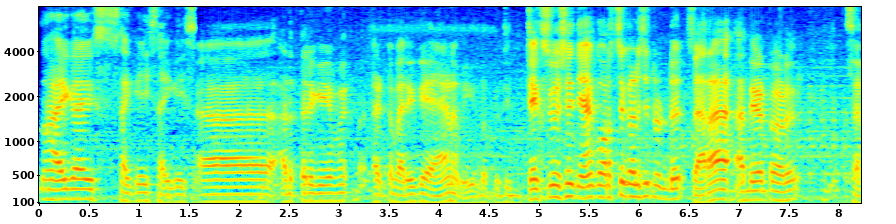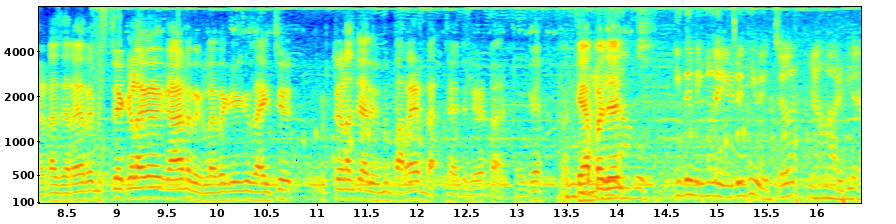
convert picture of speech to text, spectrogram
Hi guys hi guys hi guys അടുത്തൊരു ഗെയിം ആയിട്ട് വരികയാണ് വീണ്ടും. ടെക്സ്റ്റ് വിഷൻ ഞാൻ കുറച്ച് കളിച്ചിട്ടുണ്ട്. സെറ ആദ്യമായിട്ടാണ്. സെറയുടെ ചെറിയ ചെറിയ മിസ്റ്റേക്കുകളൊക്കെ കാണും. നിങ്ങൾ അതൊക്കെ സഹിച്ച് വിട്ടുകളഞ്ഞാൽ ചാതി ഒന്നും പറയണ്ട ചാറ്റിൽ കേട്ടോ. ഓക്കെ ഓക്കെ അപ്പൊ ഞാൻ ഇത് നിങ്ങൾ എഴുതി വെച്ചോ ഞങ്ങൾ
